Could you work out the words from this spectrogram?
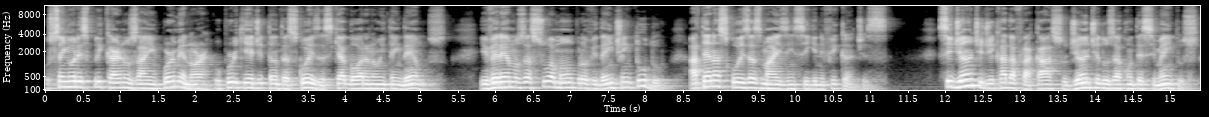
o Senhor explicar-nos-á em pormenor o porquê de tantas coisas que agora não entendemos e veremos a sua mão providente em tudo, até nas coisas mais insignificantes. Se diante de cada fracasso, diante dos acontecimentos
